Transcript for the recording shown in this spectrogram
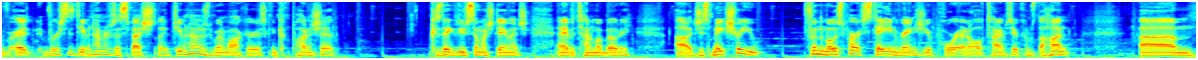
versus demon hunters, especially demon hunters, windwalkers can punish it because they can do so much damage and they have a ton of mobility. Uh, just make sure you, for the most part, stay in range of your port at all times. Here comes the hunt. Um,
